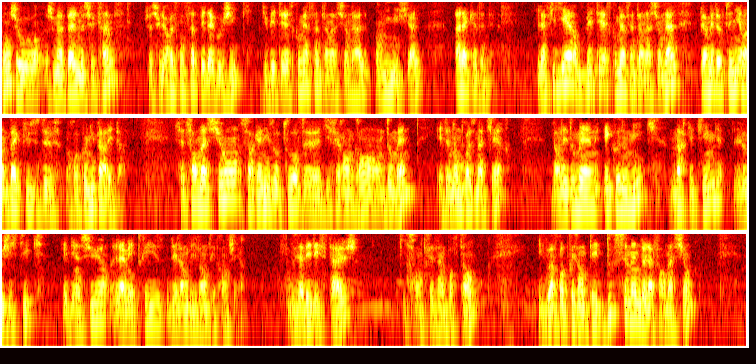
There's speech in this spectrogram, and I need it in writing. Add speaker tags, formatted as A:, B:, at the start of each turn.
A: Bonjour, je m'appelle Monsieur Krempf, je suis le responsable pédagogique du BTS Commerce International en initial à la Cadenel. La filière BTS Commerce International permet d'obtenir un Bac plus 2 reconnu par l'État. Cette formation s'organise autour de différents grands domaines et de nombreuses matières, dans les domaines économiques, marketing, logistique et bien sûr la maîtrise des langues vivantes étrangères. Vous avez des stages qui sont très importants ils doivent représenter 12 semaines de la formation.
